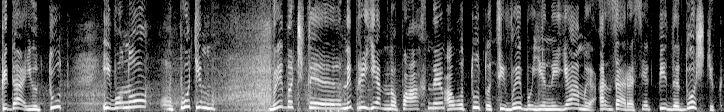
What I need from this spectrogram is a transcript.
кидають тут, і воно потім, вибачте, неприємно пахне. А отут оці вибоїні ями, а зараз, як піде дощик,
